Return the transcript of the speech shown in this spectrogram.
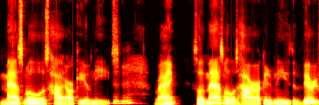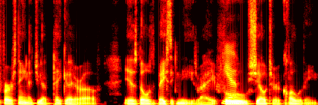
Maslow's hierarchy of needs, Mhm. right? So Maslow's hierarchy of needs, the very first thing that you have to take care of is those basic needs, right? Food, Yeah. shelter, clothing,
